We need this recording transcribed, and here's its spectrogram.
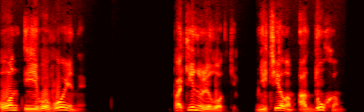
Он и его воины покинули лодки не телом, а духом,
